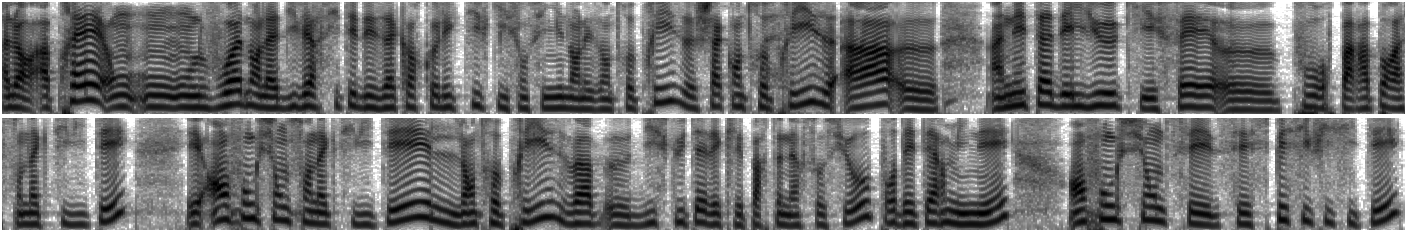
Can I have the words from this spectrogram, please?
Alors après, on, le voit dans la diversité des accords collectifs qui sont signés dans les entreprises. Chaque entreprise a euh, un état des lieux qui est fait euh, pour, par rapport à son activité. Et en fonction de son activité, l'entreprise va euh, discuter avec les partenaires sociaux pour déterminer, en fonction de ses, spécificités,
